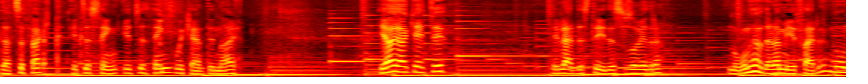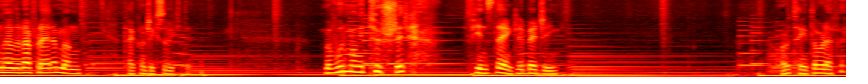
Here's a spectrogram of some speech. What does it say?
That's a fact. It's a thing, it's a thing we can't deny. Ja ja, Katie. De lærde strides og så videre. Noen hevder det er mye færre, noen hevder det er flere, men det er kanskje ikke så viktig. Men hvor mange tusjer fins det egentlig i Beijing? Har du tenkt over det før?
